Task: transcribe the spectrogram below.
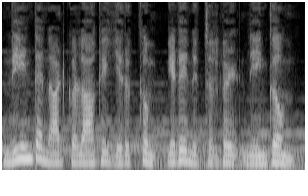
நீண்ட நாட்களாக இருக்கும் இடைநிற்றல்கள் நீங்கும்.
